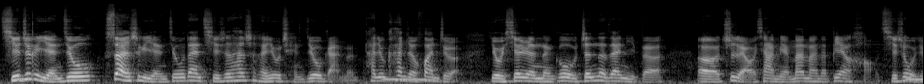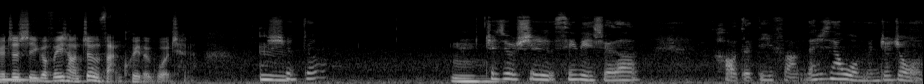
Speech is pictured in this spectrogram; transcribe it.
其实这个研究虽然是个研究，但其实它是很有成就感的。他就看着患者，有些人能够真的在你的呃治疗下面慢慢的变好。其实我觉得这是一个非常正反馈的过程。嗯，是的，嗯，这就是心理学的好的地方。但是像我们这种，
